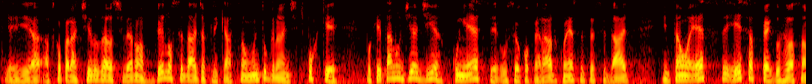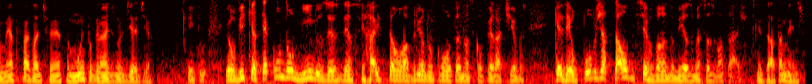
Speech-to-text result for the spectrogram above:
que aí as cooperativas elas tiveram uma velocidade de aplicação muito grande. Por quê? Porque está no dia a dia, conhece o seu cooperado, conhece necessidades. Então, esse, esse aspecto do relacionamento faz uma diferença muito grande no dia a dia. Eu vi que até condomínios residenciais estão abrindo conta nas cooperativas. Quer dizer, o povo já está observando mesmo essas vantagens. Exatamente.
